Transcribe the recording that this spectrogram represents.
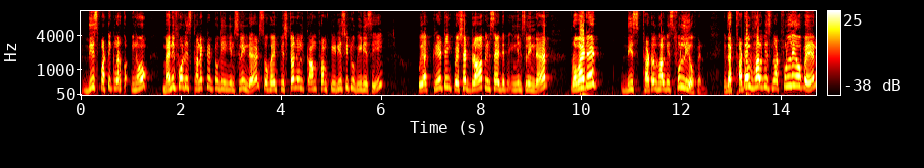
this particular you know manifold is connected to the engine cylinder. So, when piston will come from TDC to BDC we are creating pressure drop inside the engine cylinder provided this throttle valve is fully open. If the throttle valve is not fully open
